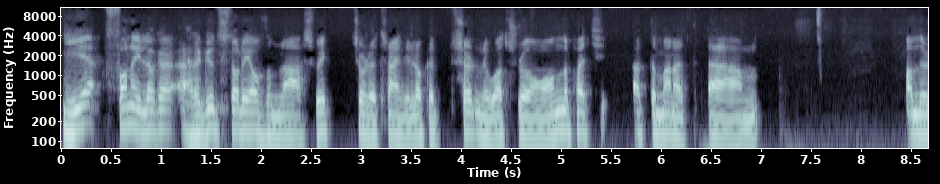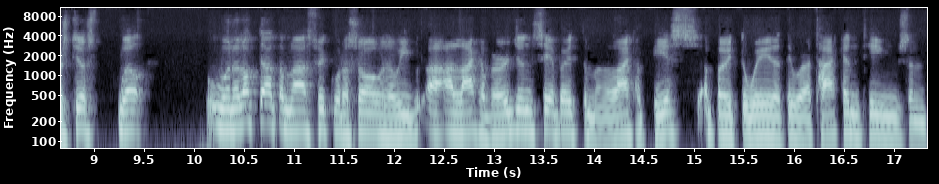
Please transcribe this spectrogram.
Yeah, funny. Look, I had a good study of them last week, sort of trying to look at certainly what's wrong on the pitch at the minute. Um, and there's just, well, when I looked at them last week, what I saw was a, wee, a lack of urgency about them and a lack of pace about the way that they were attacking teams and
